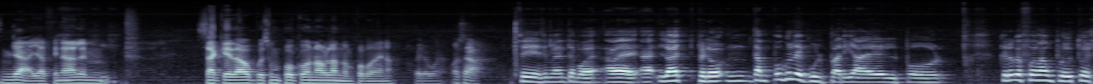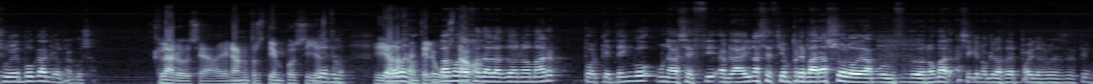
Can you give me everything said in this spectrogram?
Ya, y al final em, se ha quedado pues un poco no hablando un poco de nada. Pero bueno, o sea, Sí, simplemente pues, a ver, lo ha- pero tampoco le culparía a él por... Creo que fue más un producto de su época que otra cosa. claro, o sea, eran otros tiempos y ya está. Y a la bueno, gente le vamos a dejar de gustaba. hablar de Don Omar porque tengo una sección, hay una sección preparada solo de la evolución de Don Omar, así que no quiero hacer spoilers sobre esa sección.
